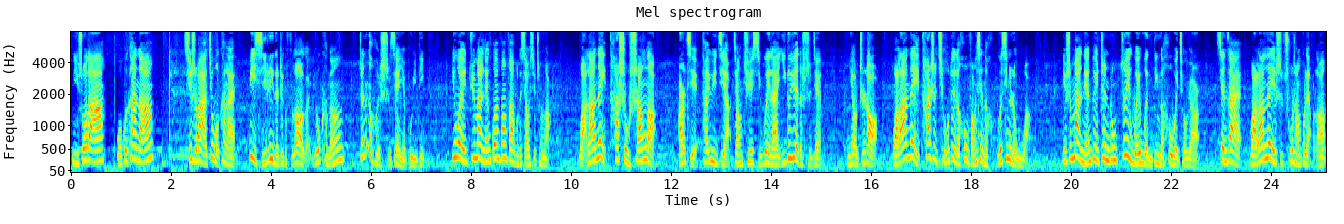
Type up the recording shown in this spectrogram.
你说的啊，我会看的啊。其实吧，就我看来，碧玺立的这个 flag 有可能真的会实现，也不一定。因为据曼联官方发布的消息称啊，瓦拉内他受伤了，而且他预计啊将缺席未来一个月的时间。你要知道，瓦拉内他是球队的后防线的核心人物啊，也是曼联队阵中最为稳定的后卫球员。现在瓦拉内是出场不了了，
